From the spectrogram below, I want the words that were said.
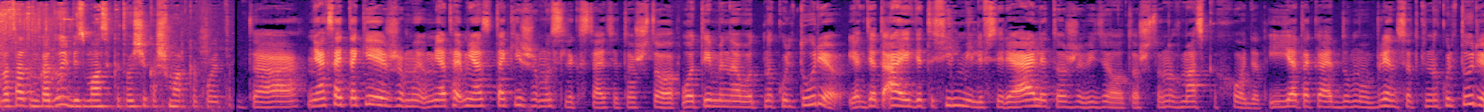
2020 году и без масок? Это вообще кошмар какой-то. Да. У меня, кстати, такие же мы, у меня, у меня такие же мысли, кстати, то, что вот именно вот на культуре, я где-то, а, я где-то в фильме или в сериале тоже видела то, что, ну, в масках ходят. И я такая думаю, блин, все-таки на культуре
